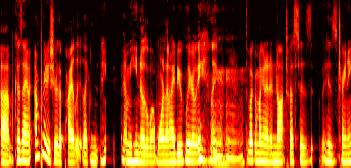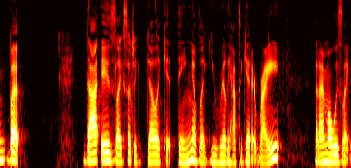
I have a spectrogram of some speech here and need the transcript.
Um, because I'm I'm pretty sure the pilot like he- I mean he knows a lot more than I do clearly. like Mm-hmm. the fuck am I gonna not trust his his training? But that is like such a delicate thing of like you really have to get it right. That I'm always like,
